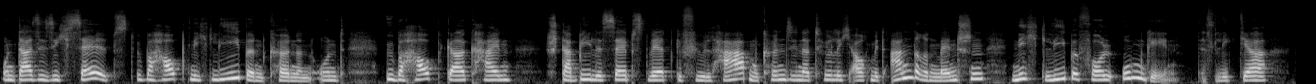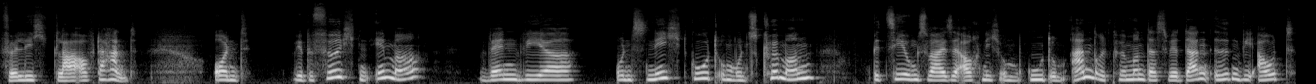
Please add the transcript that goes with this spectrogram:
Und da sie sich selbst überhaupt nicht lieben können und überhaupt gar kein stabiles Selbstwertgefühl haben, können sie natürlich auch mit anderen Menschen nicht liebevoll umgehen. Das liegt ja völlig klar auf der Hand. Und wir befürchten immer, wenn wir uns nicht gut um uns kümmern, beziehungsweise auch nicht um gut um andere kümmern, dass wir dann irgendwie out,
